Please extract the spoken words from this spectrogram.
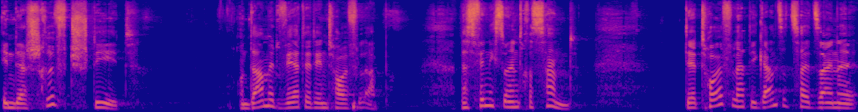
in der Schrift steht. Und damit wehrt er den Teufel ab. Das finde ich so interessant. Der Teufel hat die ganze Zeit seine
